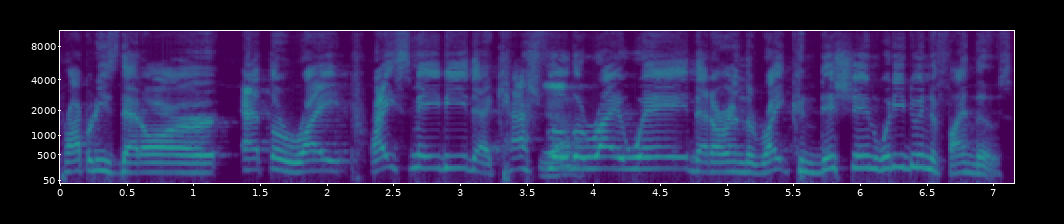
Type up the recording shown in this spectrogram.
properties that are at the right price, maybe that cash flow yeah. the right way, that are in the right condition? What are you doing to find those?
